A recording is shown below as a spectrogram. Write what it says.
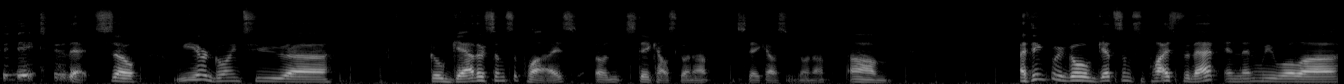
good day to do that. So we are going to uh, go gather some supplies. Oh, steakhouse going up. Steakhouse is going up. Um, I think we go get some supplies for that, and then we will uh,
